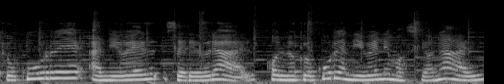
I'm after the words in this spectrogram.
que ocurre a nivel cerebral con lo que ocurre a nivel emocional,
